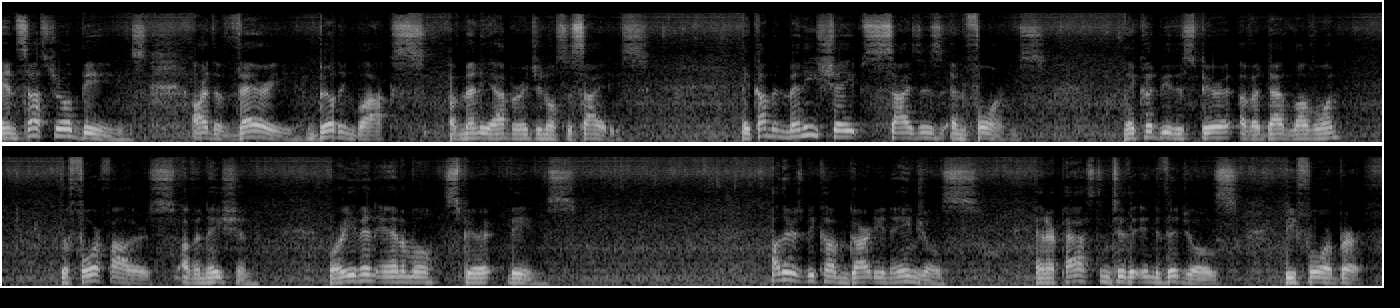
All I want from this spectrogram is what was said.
Ancestral beings are the very building blocks of many Aboriginal societies. They come in many shapes, sizes, and forms. They could be the spirit of a dead loved one, the forefathers of a nation, or even animal spirit beings. Others become guardian angels and are passed into the individuals before birth.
